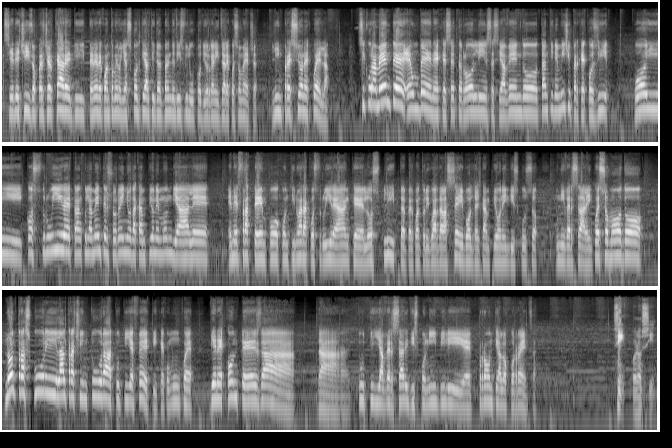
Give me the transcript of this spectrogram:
si è deciso per cercare di tenere quantomeno gli ascolti alti del brand di sviluppo di organizzare questo match. L'impressione è quella. Sicuramente è un bene che Seth Rollins stia avendo tanti nemici perché così puoi costruire tranquillamente il suo regno da campione mondiale e nel frattempo continuare a costruire anche lo split per quanto riguarda la Sable del campione indiscusso universale. In questo modo non trascuri l'altra cintura a tutti gli effetti, che comunque viene contesa da tutti gli avversari disponibili e pronti all'occorrenza. Sì, quello sì.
